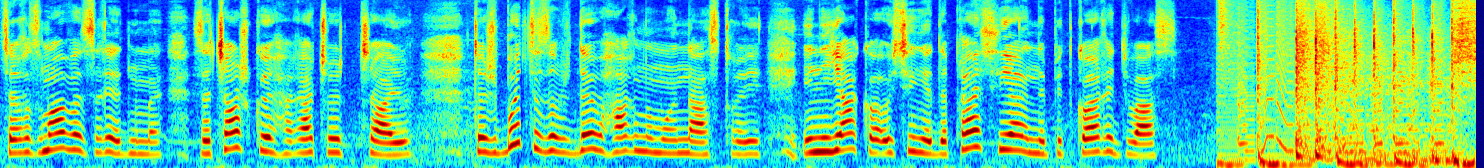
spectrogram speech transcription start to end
це розмова з рідними за чашкою гарячого чаю. Тож будьте завжди в гарному настрої, і ніяка осіння депресія не підкорить вас. Thank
